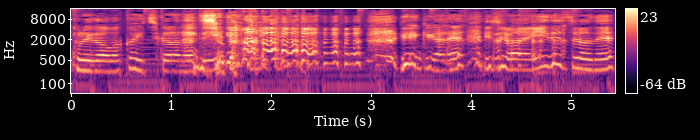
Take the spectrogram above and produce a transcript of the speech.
これが若い力なんでしょうか元気がね一番いいですよね。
